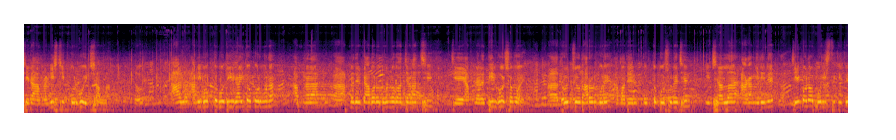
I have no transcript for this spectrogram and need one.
সেটা আমরা নিশ্চিত করব ইনশাল্লাহ তো আর আমি বক্তব্য দীর্ঘায়িত করব না। আপনারা আপনাদেরকে আবারও ধন্যবাদ জানাচ্ছি যে আপনারা দীর্ঘ সময় ধৈর্য ধারণ করে আমাদের বক্তব্য শুনেছেন। ইনশাল্লাহ আগামী দিনে যে কোনো পরিস্থিতিতে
